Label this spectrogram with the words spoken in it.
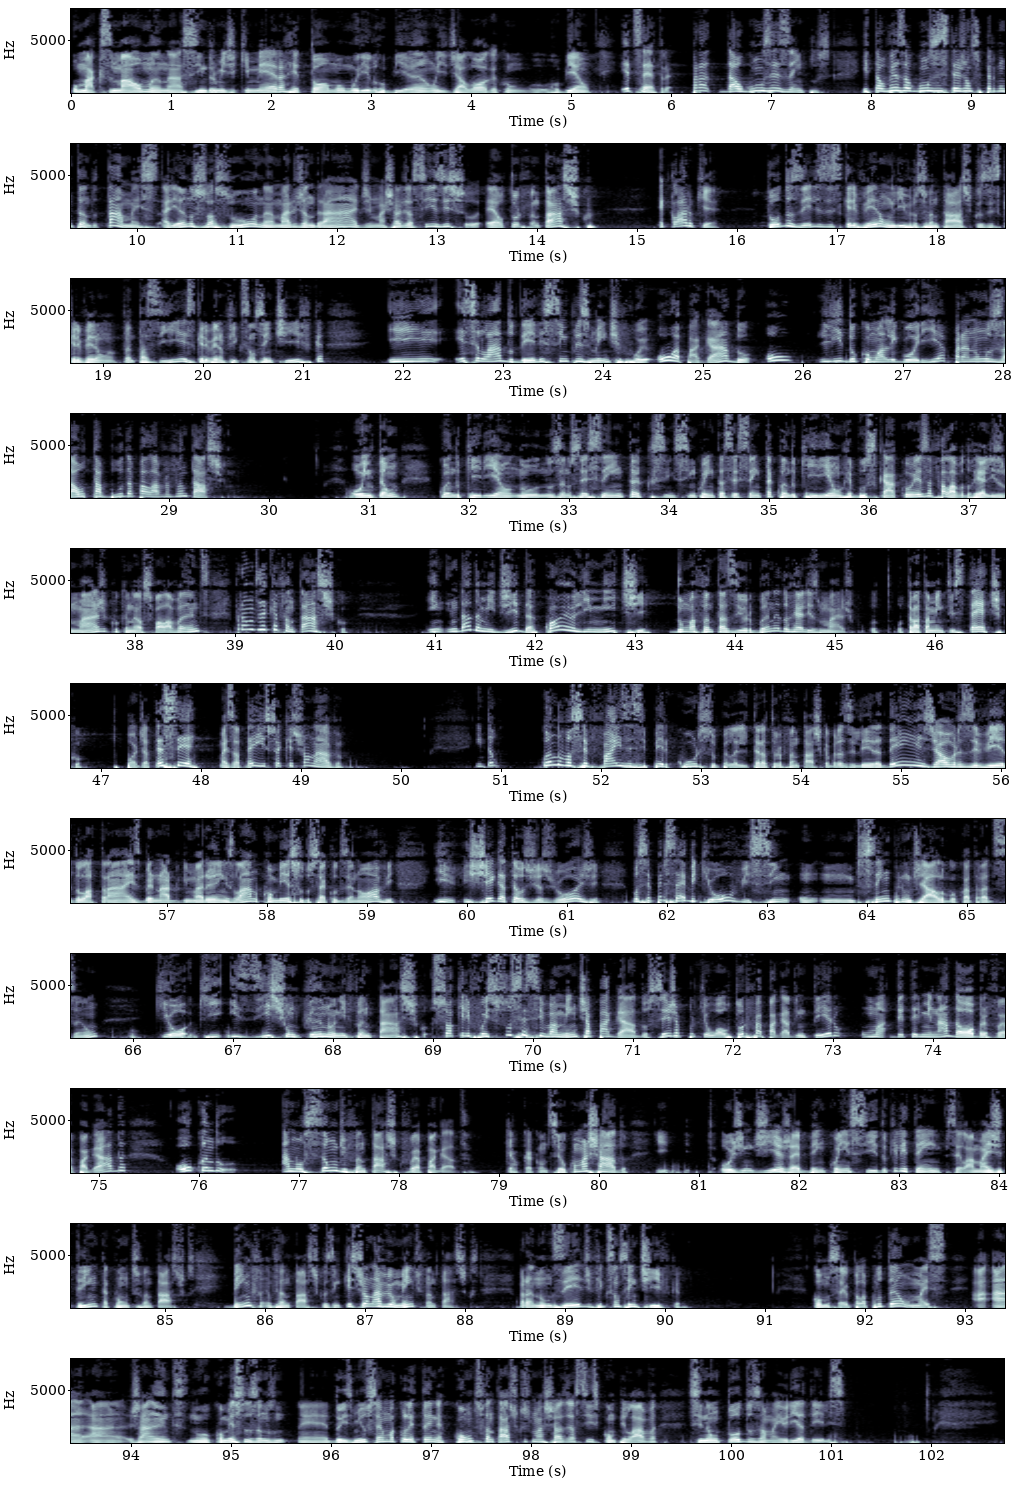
O Max Malman, na Síndrome de Quimera, retoma o Murilo Rubião e dialoga com o Rubião, etc. Para dar alguns exemplos. E talvez alguns estejam se perguntando, tá, mas Ariano Suassuna, Mário de Andrade, Machado de Assis, isso é autor fantástico? É claro que é. Todos eles escreveram livros fantásticos, escreveram fantasia, escreveram ficção científica, e esse lado deles simplesmente foi ou apagado ou lido como alegoria para não usar o tabu da palavra fantástico. Ou então quando queriam, no, nos anos 60, 50, 60, quando queriam rebuscar a coisa, falava do realismo mágico, que o Nelson falava antes, para não dizer que é fantástico. Em, em, dada medida, qual é o limite de uma fantasia urbana e do realismo mágico? O, o tratamento estético? Pode até ser, mas até isso é questionável. Então, quando você faz esse percurso pela literatura fantástica brasileira, desde Álvaro Azevedo lá atrás, Bernardo Guimarães lá no começo do século XIX, e, e chega até os dias de hoje, você percebe que houve sim um, um, sempre um diálogo com a tradição, que, que existe um cânone fantástico, só que ele foi sucessivamente apagado, seja porque o autor foi apagado inteiro, uma determinada obra foi apagada, ou quando a noção de fantástico foi apagada que é o que aconteceu com Machado. E hoje em dia já é bem conhecido que ele tem, sei lá, mais de 30 contos fantásticos. Bem fantásticos, inquestionavelmente fantásticos. Para não dizer de ficção científica. Como saiu pela Plutão, mas a, a, a, já antes, no começo dos anos é, 2000, saiu uma coletânea, Contos Fantásticos de Machado de Assis, compilava, se não todos, a maioria deles.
